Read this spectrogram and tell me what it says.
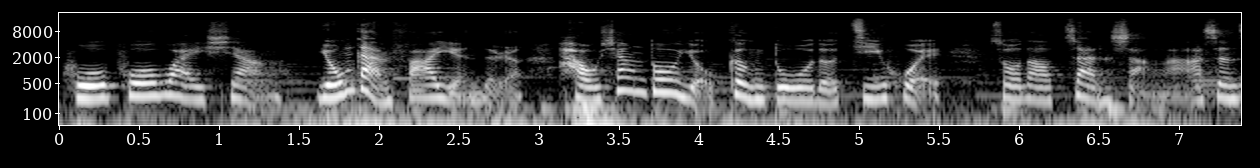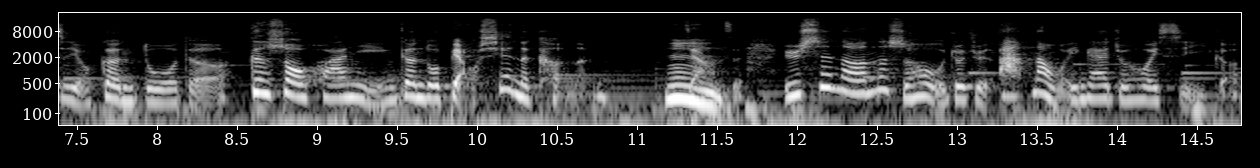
活泼外向、勇敢发言的人，好像都有更多的机会受到赞赏啊，甚至有更多的、更受欢迎、更多表现的可能，这样子。于、是呢，那时候我就觉得啊，那我应该就会是一个。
